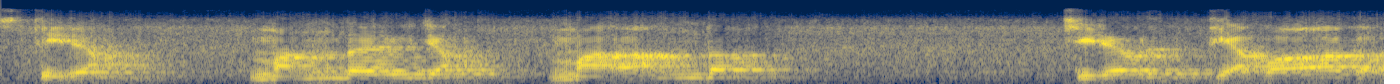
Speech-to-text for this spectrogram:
സ്ഥിരം മന്ദരുജം മഹാന്തം ചിരവൃത്യപാകം.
